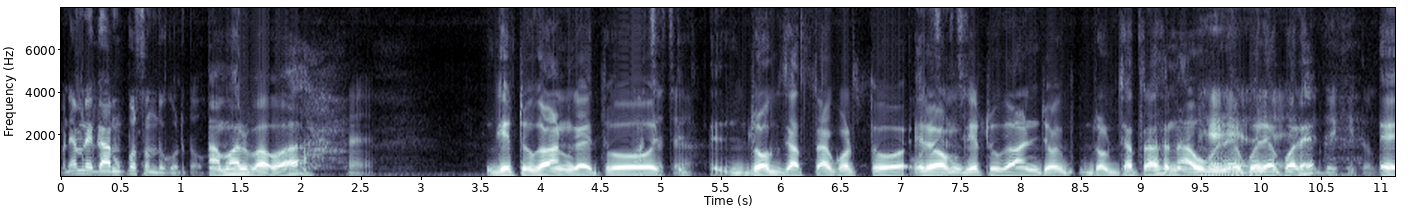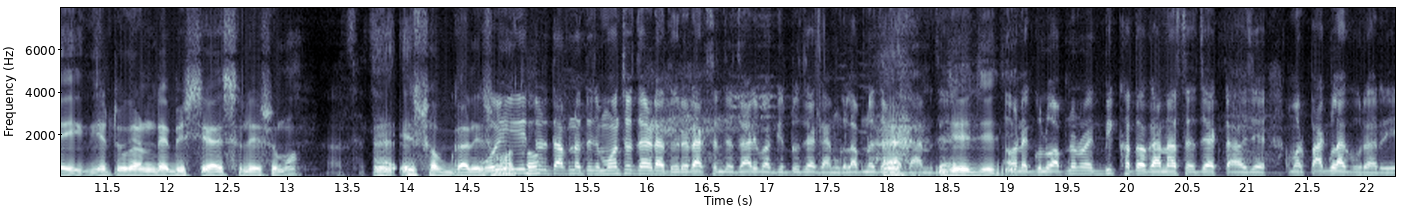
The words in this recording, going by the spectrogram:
মানে এমনি গান পছন্দ করতো। আমার বাবা হ্যাঁ। গেটু গান গাইতো আচ্ছা, আচ্ছা। জগ যাত্রা করতো এরকম গেটু গান জগ জগ যাত্রা আছে না অভিনয় হ্যাঁ, করে। হ্যাঁ, করে এই গেটু গানটা বেশি আসছিল এই সময়। আচ্ছা আচ্ছা হ্যাঁ, এইসব গান এই ওই সময় তো এটাতে আপনার তো যে মঞ্চ জায়গাটা ধরে রাখছেন যে জারি বা গেটু যে গানগুলো আপনার যে গান যে জি, জি, জি। অনেকগুলো আপনার অনেক বিখ্যাত গান আছে যে একটা ওই যে আমার পাগলা ঘুরা রে।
